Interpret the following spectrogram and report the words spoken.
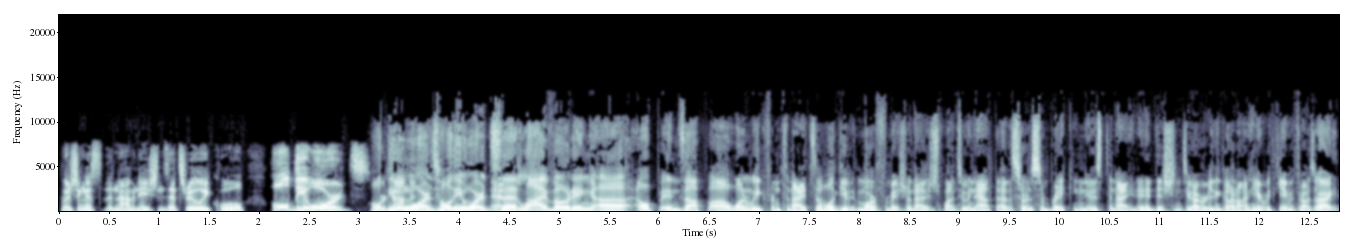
pushing us to the nominations. That's really cool. Hold the awards. Hold the coming. awards. Hold the awards. Yeah. That live voting uh, opens up uh, one week from tonight. So we'll give it more information on that. I just wanted to announce that was sort of some breaking news tonight, in addition to everything going on here with Game of Thrones. All right.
